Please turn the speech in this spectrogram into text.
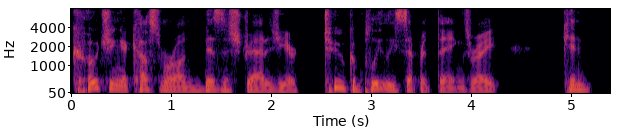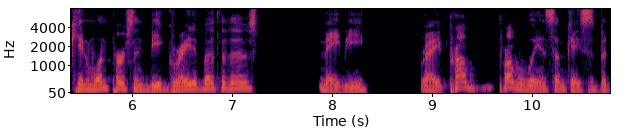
coaching a customer on business strategy are two completely separate things, right? Can can one person be great at both of those? Maybe, right? Prob- probably in some cases, but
